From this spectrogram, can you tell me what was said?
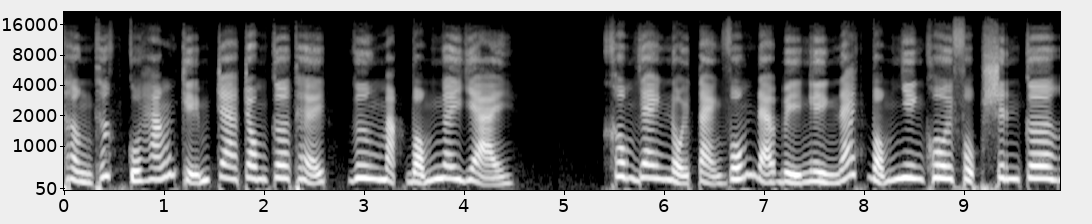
Thần thức của hắn kiểm tra trong cơ thể, gương mặt bỗng ngây dại. Không gian nội tạng vốn đã bị nghiền nát bỗng nhiên khôi phục sinh cơ.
